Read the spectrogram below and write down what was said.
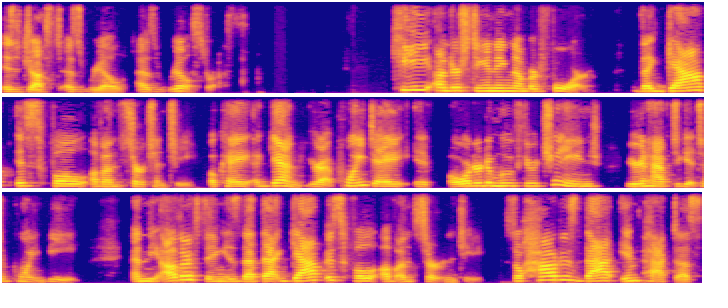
is just as real as real stress. Key understanding number four the gap is full of uncertainty. Okay, again, you're at point A. In order to move through change, you're going to have to get to point B. And the other thing is that that gap is full of uncertainty. So, how does that impact us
